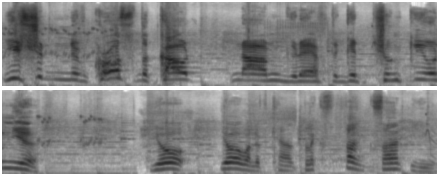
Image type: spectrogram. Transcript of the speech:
You shouldn't have crossed the count. Now I'm gonna have to get chunky on you. You're you're one of Count Bleck's thugs, aren't you?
